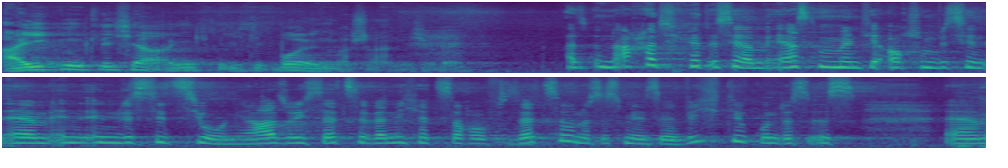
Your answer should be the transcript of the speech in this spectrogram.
eigentlich ja eigentlich nicht wollen wahrscheinlich, oder? Also Nachhaltigkeit ist ja im ersten Moment ja auch schon ein bisschen ähm, Investition. Ja? Also ich setze, wenn ich jetzt darauf setze, und das ist mir sehr wichtig, und das ist, ähm,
